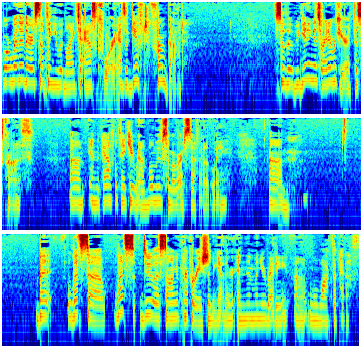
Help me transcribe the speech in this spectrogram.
or whether there is something you would like to ask for as a gift from God. So the beginning is right over here at this cross, um, and the path will take you around. We'll move some of our stuff out of the way. Um, but let's uh, let's do a song of preparation together, and then when you're ready, uh, we'll walk the path.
